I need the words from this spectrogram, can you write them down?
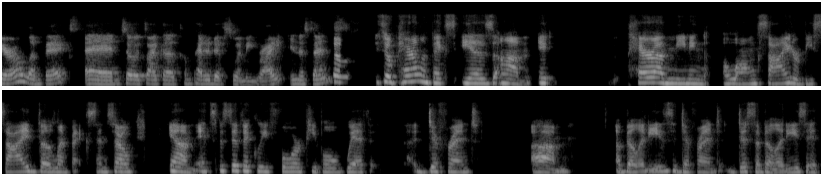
Paralympics, and so it's like a competitive swimming, right? In a sense. So so Paralympics is um, it para meaning alongside or beside the Olympics, and so um, it's specifically for people with different um, abilities, different disabilities. It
